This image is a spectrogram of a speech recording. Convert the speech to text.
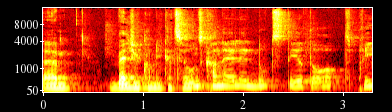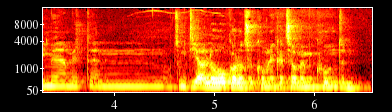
Ähm, welche Kommunikationskanäle nutzt ihr dort primär mit den, zum Dialog oder zur Kommunikation mit dem Kunden?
